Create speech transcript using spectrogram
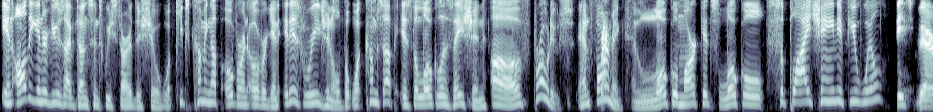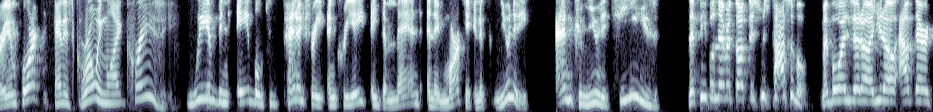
In all the interviews I've done since we started this show, what keeps coming up over and over again, it is regional, but what comes up is the localization of produce and farming and local markets, local supply chain, if you will. It's very important. And it's growing like crazy. we have been able to penetrate and create a demand and a market in a community and communities that people never thought this was possible. My boys that are, you know, out there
